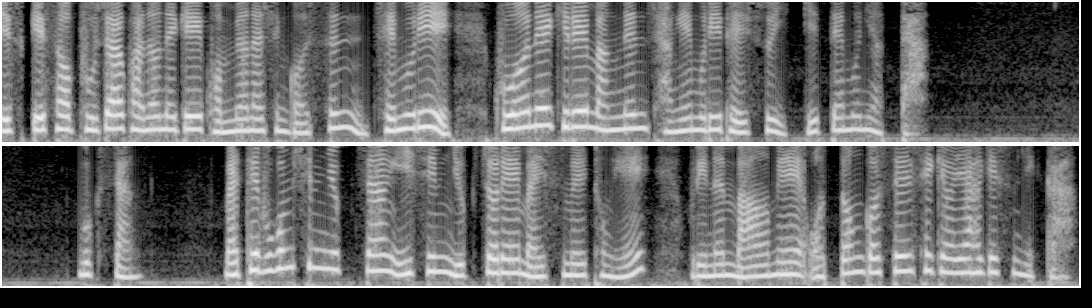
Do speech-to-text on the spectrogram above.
예수께서 부자 관원에게 권면하신 것은 재물이 구원의 길을 막는 장애물이 될 수 있기 때문이었다. 묵상. 마태복음 16장 26절의 말씀을 통해 우리는 마음에 어떤 것을 새겨야 하겠습니까?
